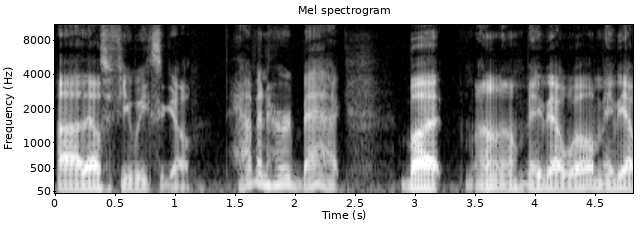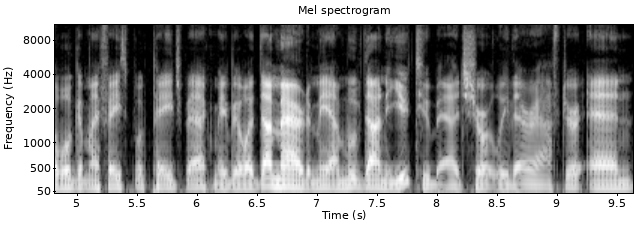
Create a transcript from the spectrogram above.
Uh, that was a few weeks ago. Haven't heard back, but I don't know. Maybe I will. Maybe I will get my Facebook page back. Maybe. It doesn't matter to me. I moved on to YouTube ads shortly thereafter, and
